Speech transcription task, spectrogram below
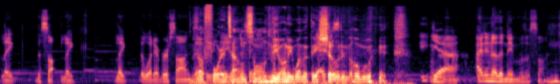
like the song like like the whatever song the they- Four they- Town song, the only one that they Yeah, showed just- in the whole movie. yeah i didn't know the name of the song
